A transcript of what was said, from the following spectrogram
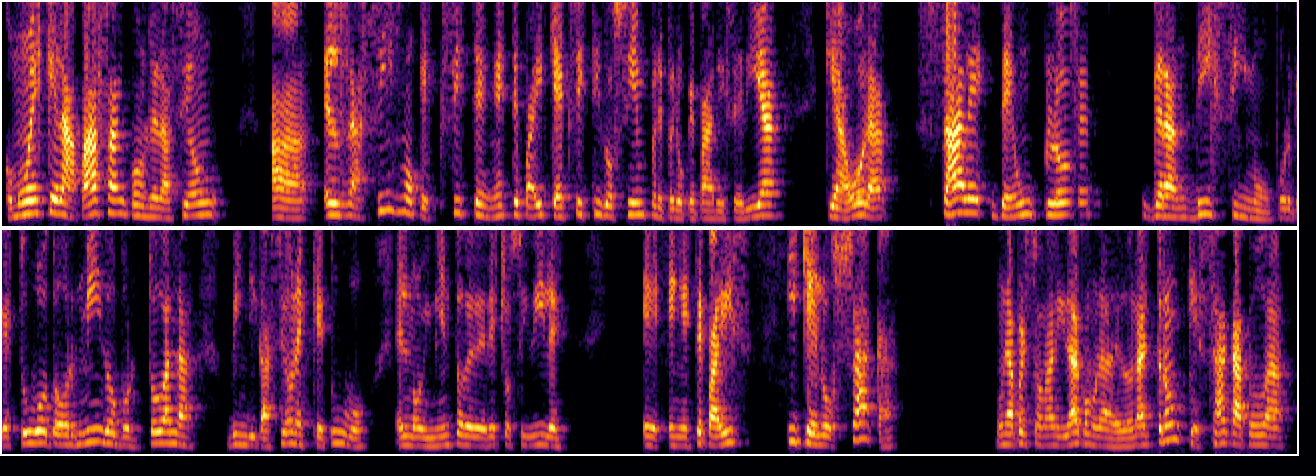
¿Cómo es que la pasan con relación a el racismo que existe en este país, que ha existido siempre, pero que parecería que ahora sale de un closet grandísimo, porque estuvo dormido por todas las vindicaciones que tuvo el movimiento de derechos civiles eh, en este país y que lo saca una personalidad como la de Donald Trump que saca toda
